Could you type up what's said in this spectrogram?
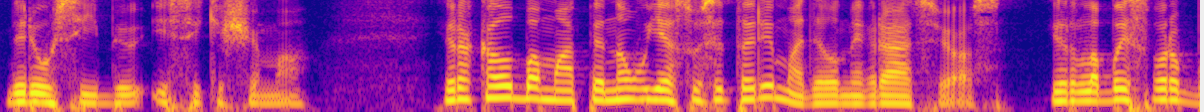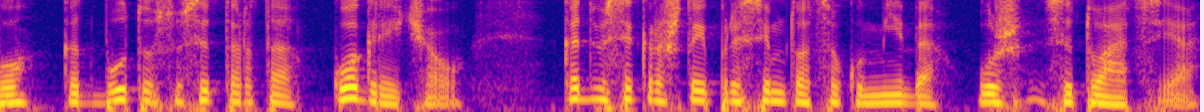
vyriausybių įsikišimo. Yra kalbama apie naują susitarimą dėl migracijos ir labai svarbu, kad būtų susitarta kuo greičiau, kad visi kraštai prisimtų atsakomybę už situaciją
